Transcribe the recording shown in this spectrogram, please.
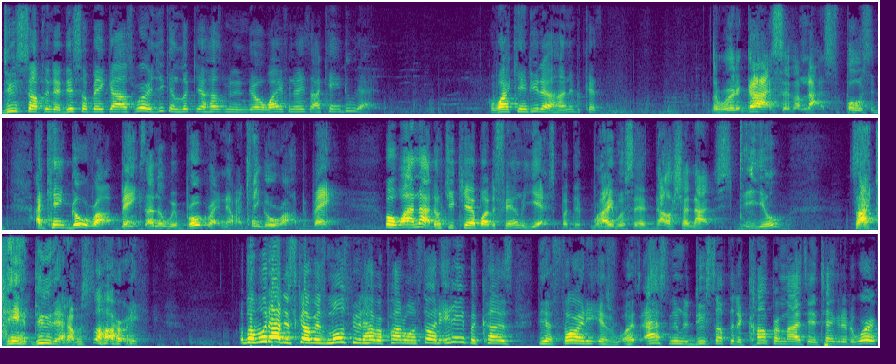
do something that disobey God's word, you can look your husband and your wife and say, I can't do that. Why can't you do that, honey? Because the word of God says I'm not supposed to. I can't go rob banks. I know we're broke right now. I can't go rob a bank. Well, why not? Don't you care about the family? Yes, but the Bible says thou shalt not steal. So I can't do that. I'm sorry. But what I discover is most people have a problem with authority. It ain't because the authority is asking them to do something to compromise the integrity of the word.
